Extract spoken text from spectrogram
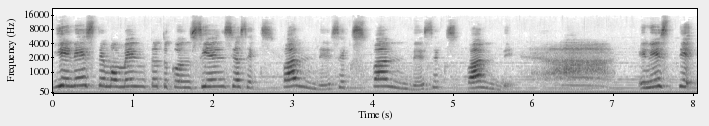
Y en este momento tu conciencia se expande, se expande, se expande. En este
